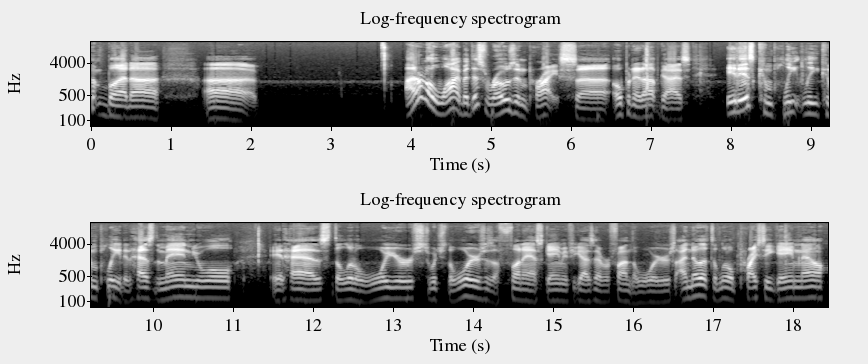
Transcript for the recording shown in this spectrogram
but uh, uh, I don't know why, but this rose in price. Uh, open it up, guys. It is completely complete. It has the manual. It has the little Warriors, which the Warriors is a fun ass game if you guys ever find the Warriors. I know that's a little pricey game now,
